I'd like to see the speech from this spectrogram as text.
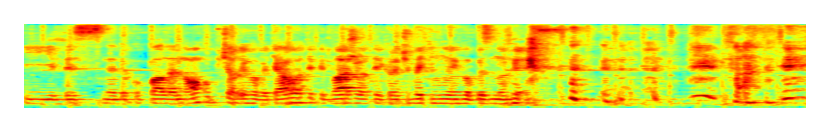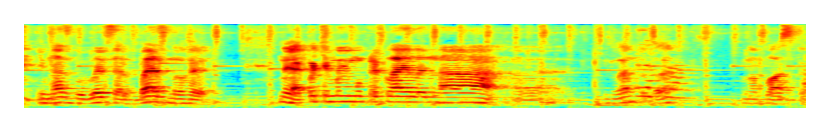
І десь не докопали ногу, почали його витягувати, підважувати, і коротше витягнули його без ноги. І в нас був лицар без ноги. Ну як, потім ми йому приклеїли на е, так? На пластир.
